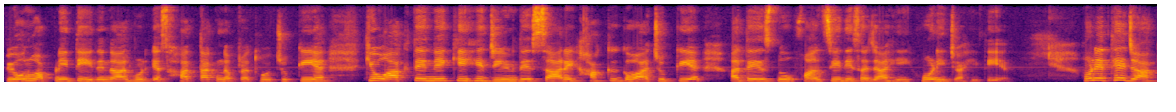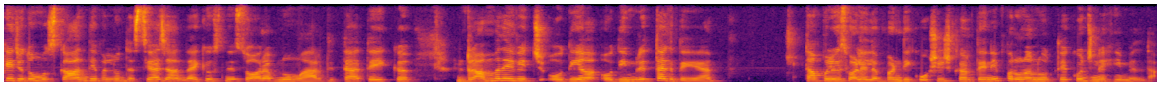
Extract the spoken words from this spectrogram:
ਪਿਓ ਨੂੰ ਆਪਣੀ ਧੀ ਦੇ ਨਾਲ ਹੁਣ ਇਸ ਹੱਦ ਤੱਕ ਨਫ਼ਰਤ ਹੋ ਚੁੱਕੀ ਹੈ ਕਿ ਉਹ ਆਖਦੇ ਨੇ ਕਿ ਇਹ ਜੀਣ ਦੇ ਸਾਰੇ ਹੱਕ ਗਵਾ ਚੁੱਕੀ ਹੈ ਅਤੇ ਇਸ ਨੂੰ ਫਾਂਸੀ ਦੀ ਸਜ਼ਾ ਹੀ ਹੋਣੀ ਚਾਹੀਦੀ ਹੈ। ਹੁਣ ਇੱਥੇ ਜਾ ਕੇ ਜਦੋਂ ਮੁਸਕਾਨ ਦੇ ਵੱਲੋਂ ਦੱਸਿਆ ਜਾਂਦਾ ਹੈ ਕਿ ਉਸਨੇ ਸੌਰਭ ਨੂੰ ਮਾਰ ਦਿੱਤਾ ਅਤੇ ਇੱਕ ਡਰਮ ਦੇ ਵਿੱਚ ਉਹਦੀਆਂ, ਉਹਦੀ ਮ੍ਰਿਤਕ ਦੇ ਹੈ, ਤਾਂ ਪੁਲਿਸ ਵਾਲੇ ਲੱਭਣ ਦੀ ਕੋਸ਼ਿਸ਼ ਕਰਦੇ ਨੇ, ਪਰ ਉਹਨਾਂ ਨੂੰ ਉੱਥੇ ਕੁਝ ਨਹੀਂ ਮਿਲਦਾ।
